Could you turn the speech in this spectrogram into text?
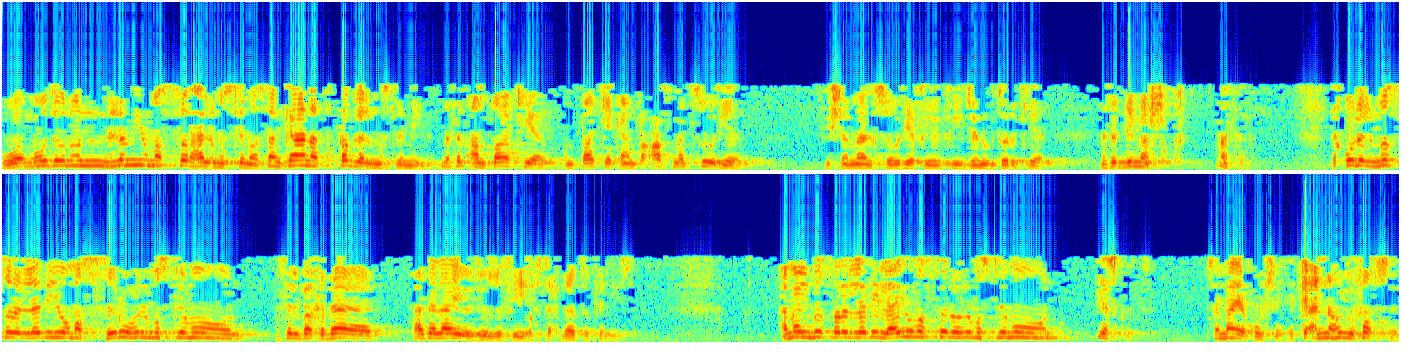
ومدن لم يمصرها المسلمون أصلا كانت قبل المسلمين مثل أنطاكيا. أنطاكيا كانت عاصمة سوريا في شمال سوريا في, في جنوب تركيا مثل دمشق مثلا. يقول المصر الذي يمصره المسلمون مثل بغداد هذا لا يجوز فيه استحداث كنيسة أما المصر الذي لا يمصره المسلمون يسكت. فما يقول شيء؟ كأنه يفصل.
